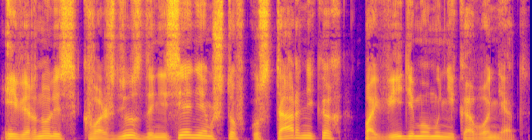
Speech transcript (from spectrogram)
и вернулись к вождю с донесением, что в кустарниках, по-видимому, никого нет.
